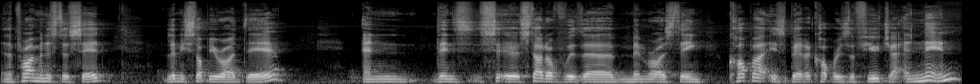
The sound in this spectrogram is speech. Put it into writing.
And the Prime Minister said, Let me stop you right there. And then start off with a memorised thing copper is better, copper is the future. And then,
